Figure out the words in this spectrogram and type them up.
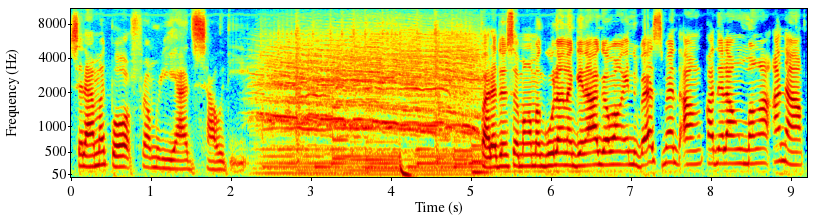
Salamat po from Riyadh, Saudi. Para dun sa mga magulang na ginagawang investment ang kanilang mga anak,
